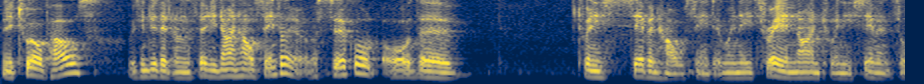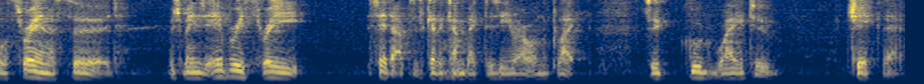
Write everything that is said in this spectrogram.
We need 12 holes. We can do that on the 39 hole centre a circle or the 27 hole centre. We need 3 and 9 27ths or 3 and a third, which means every three setups, it's going to come back to zero on the plate. It's a good way to check that.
